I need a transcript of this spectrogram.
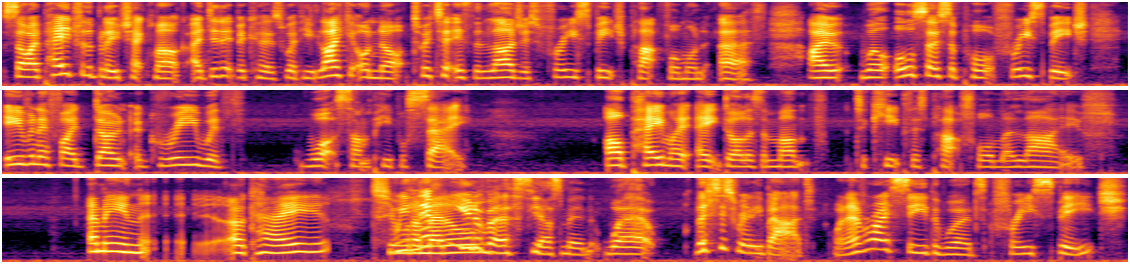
So I paid for the blue check mark. I did it because, whether you like it or not, Twitter is the largest free speech platform on earth. I will also support free speech, even if I don't agree with what some people say. I'll pay my $8 a month to keep this platform alive. I mean, okay, to we want a live medal. in a universe, Yasmin, where this is really bad. Whenever I see the words free speech,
